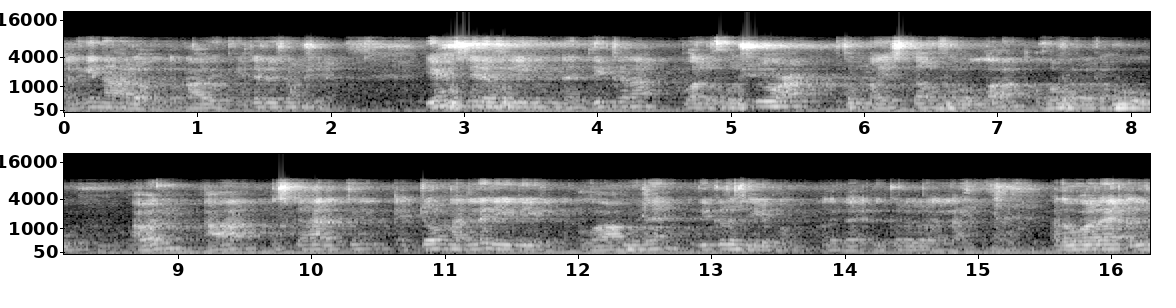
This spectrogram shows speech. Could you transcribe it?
അല്ലെങ്കിൽ നാലോ റാവിക്ക് ചെറിയ സംശയം يحسن فيهن الذكر والخشوع ثم يستغفر الله غفر له അവൻ ആ നിസ്കാരത്തിൽ ഏറ്റവും നല്ല രീതിയിൽ അള്ളാഹുവിനെ ദിക്ർ ചെയ്യുന്നു. അതിന്റെ ദിക്റുകളെല്ലാം. അതുപോലെ അതിൽ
